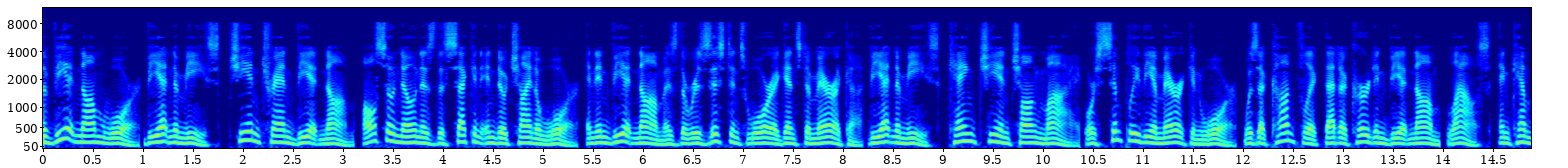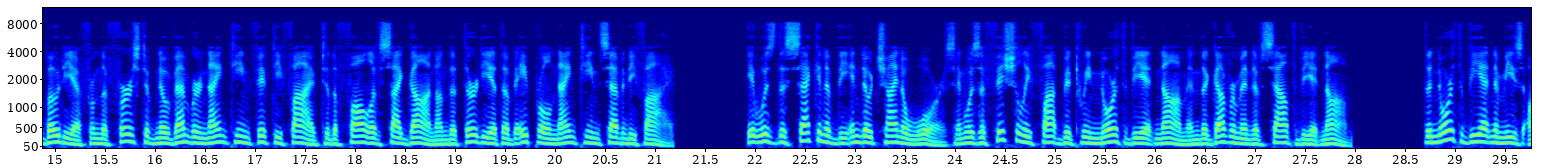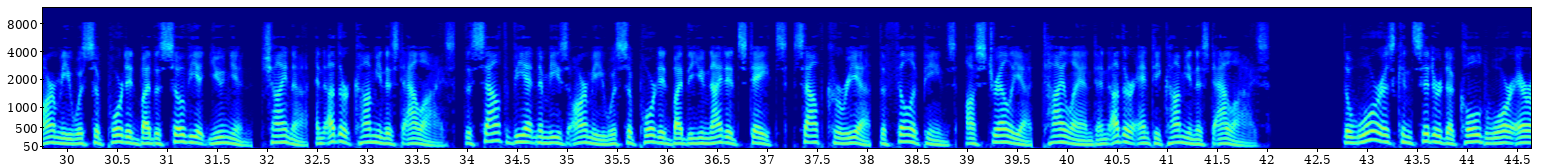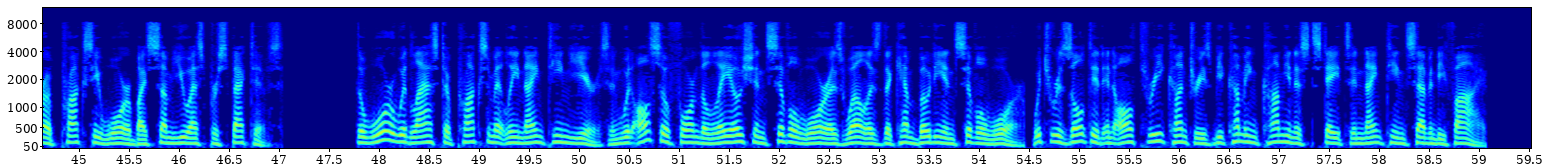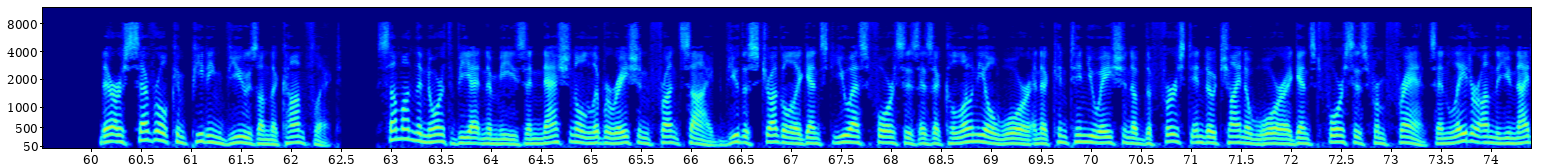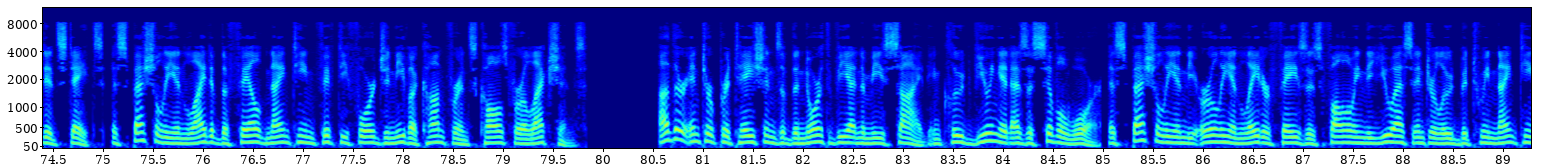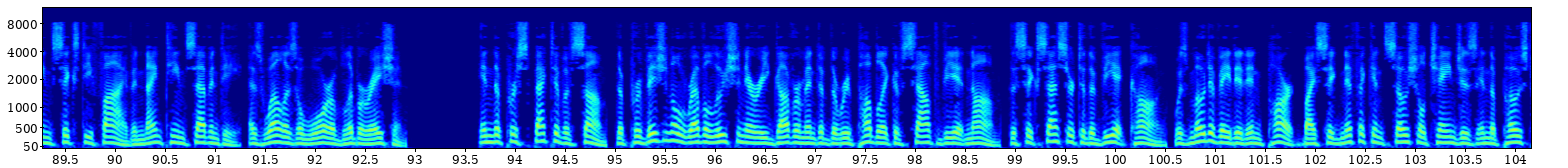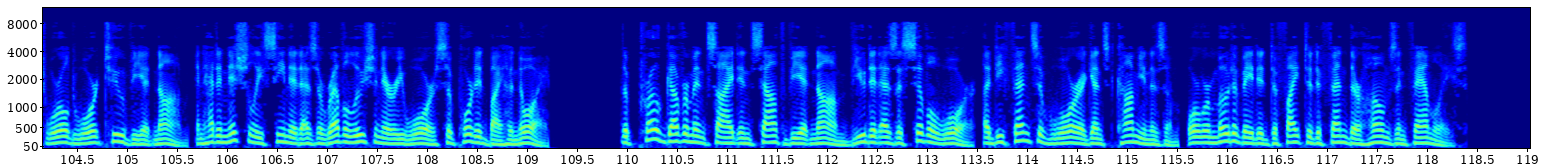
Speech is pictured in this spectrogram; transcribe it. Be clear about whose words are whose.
Speaker 1: The Vietnam War Vietnamese, Chien Tran Vietnam, also known as the Second Indochina War, and in Vietnam as the Resistance War against America Vietnamese, Cang Chien Chong Mai or simply the American War, was a conflict that occurred in Vietnam, Laos, and Cambodia from 1 November 1955 to the fall of Saigon on 30 April 1975. It was the second of the Indochina Wars and was officially fought between North Vietnam and the government of South Vietnam. The North Vietnamese Army was supported by the Soviet Union, China, and other Communist allies. The South Vietnamese Army was supported by the United States, South Korea, the Philippines, Australia, Thailand, and other anti Communist allies. The war is considered a Cold War-era proxy war by some U.S. perspectives. The war would last approximately 19 years and would also form the Laotian Civil War as well as the Cambodian Civil War, which resulted in all three countries becoming communist states in 1975. There are several competing views on the conflict. Some on the North Vietnamese and National Liberation Front side view the struggle against U.S. forces as a colonial war and a continuation of the First Indochina War against forces from France and later on the United States, especially in light of the failed 1954 Geneva Conference calls for elections. Other interpretations of the North Vietnamese side include viewing it as a civil war, especially in the early and later phases following the U.S. interlude between 1965 and 1970, as well as a war of liberation. In the perspective of some, the Provisional Revolutionary Government of the Republic of South Vietnam, the successor to the Viet Cong, was motivated in part by significant social changes in the post-World War II Vietnam, and had initially seen it as a revolutionary war supported by Hanoi. The pro-government side in South Vietnam viewed it as a civil war, a defensive war against communism, or were motivated to fight to defend their homes and families.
